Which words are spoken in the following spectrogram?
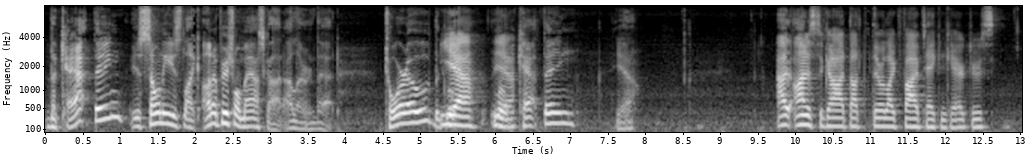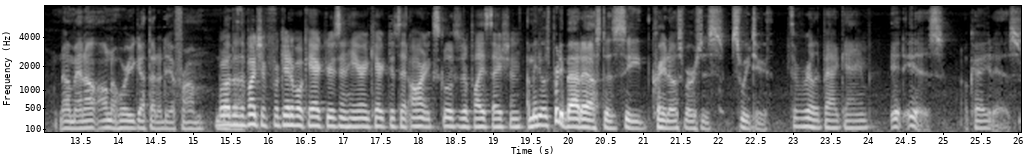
the cat thing is Sony's like unofficial mascot. I learned that. Toro, the Yeah, little yeah. cat thing. Yeah, I honest to God thought that there were like five Tekken characters. No man, I I don't know where you got that idea from. Well, but, there's uh, a bunch of forgettable characters in here and characters that aren't exclusive to PlayStation. I mean, it was pretty badass to see Kratos versus Sweet Tooth. It's a really bad game. It is okay. It is.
